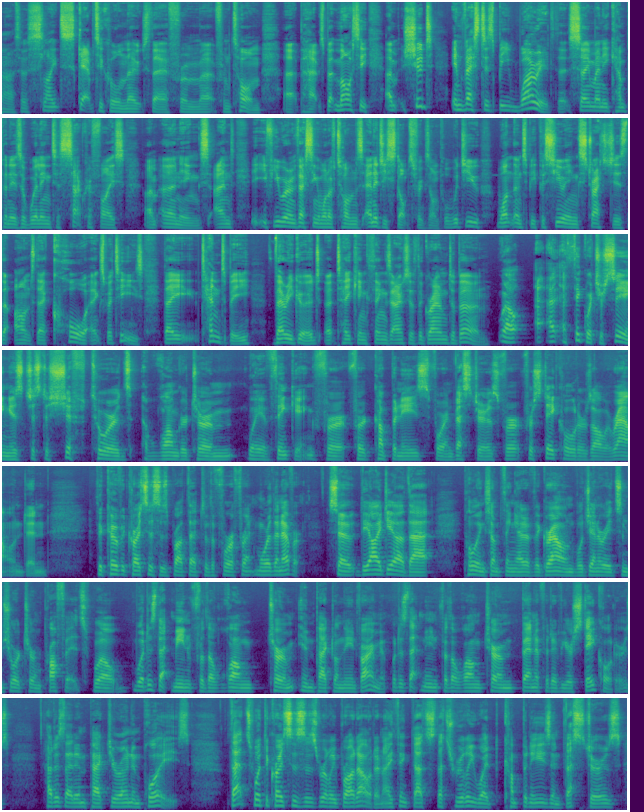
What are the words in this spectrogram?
Ah, so a slight sceptical note there from uh, from Tom, uh, perhaps. But Marty, um, should investors be worried that so many companies are willing to sacrifice um, earnings? And if you were investing in one of Tom's energy stocks, for example, would you want them to be pursuing strategies that aren't their core expertise? They tend to be very good at taking things out of the ground to burn. Well, I, I think what you're seeing is just a shift towards a longer term way of thinking for, for companies, for investors, for, for stakeholders all around. And the COVID crisis has brought that to the forefront more than ever. So the idea that pulling something out of the ground will generate some short term profits. Well, what does that mean for the long term impact on the environment? What does that mean for the long term benefit of your stakeholders? How does that impact your own employees? That's what the crisis has really brought out. And I think that's that's really what companies, investors,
